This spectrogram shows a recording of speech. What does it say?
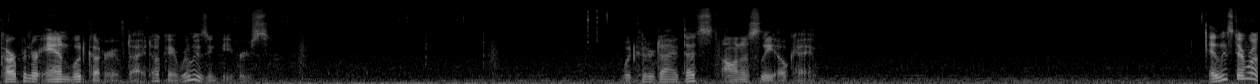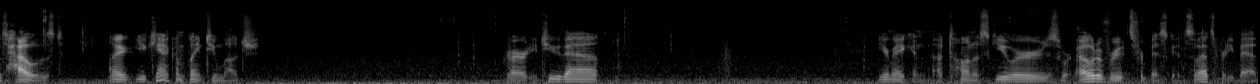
carpenter and woodcutter have died. Okay, we're losing beavers. Woodcutter died? That's honestly okay. At least everyone's housed. Like, you can't complain too much. Priority to that. You're making a ton of skewers. We're out of roots for biscuits, so that's pretty bad.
